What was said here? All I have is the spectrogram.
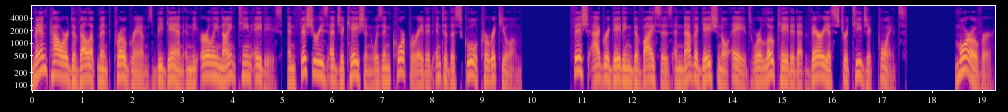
Manpower development programs began in the early 1980s, and fisheries education was incorporated into the school curriculum. Fish aggregating devices and navigational aids were located at various strategic points. Moreover,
